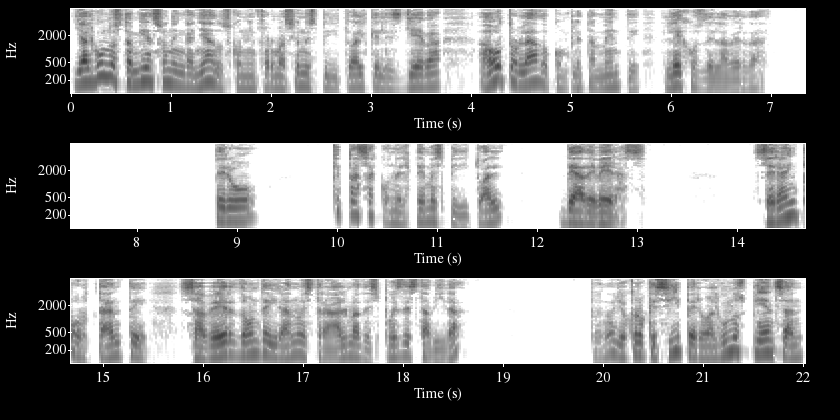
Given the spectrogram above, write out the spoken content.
Y algunos también son engañados con información espiritual que les lleva a otro lado completamente lejos de la verdad. Pero, ¿qué pasa con el tema espiritual de a de veras? ¿Será importante saber dónde irá nuestra alma después de esta vida? Bueno, yo creo que sí, pero algunos piensan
